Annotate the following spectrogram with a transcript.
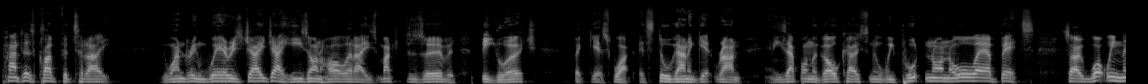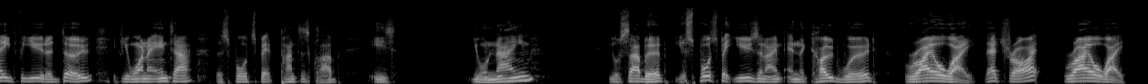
Punters Club for today. You're wondering where is JJ? He's on holidays, much deserved. Big lurch. But guess what? It's still going to get run. And he's up on the Gold Coast and he'll be putting on all our bets. So, what we need for you to do, if you want to enter the Sportsbet Punters Club, is your name, your suburb, your Sportsbet username, and the code word railway. That's right, railway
